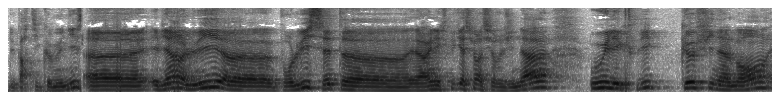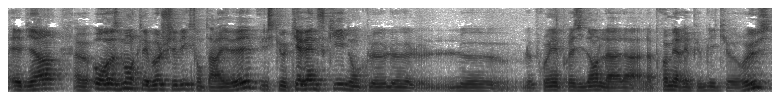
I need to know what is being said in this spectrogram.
du Parti communiste. Euh, eh bien, lui, euh, pour lui, c'est euh, il a une explication assez originale où il explique que finalement, eh bien, euh, heureusement que les bolcheviks sont arrivés, puisque Kerensky, donc le, le, le, le premier président de la, la, la première république russe,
